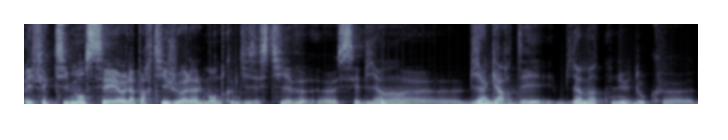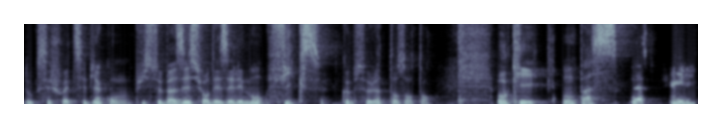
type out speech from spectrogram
Effectivement, c'est euh, la partie jeu à l'allemande, comme disait Steve. Euh, c'est bien, euh, bien gardé, bien maintenu. Donc, donc c'est chouette. C'est bien qu'on puisse se baser sur des éléments fixes comme cela de temps en temps. Ok, on passe. La suite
